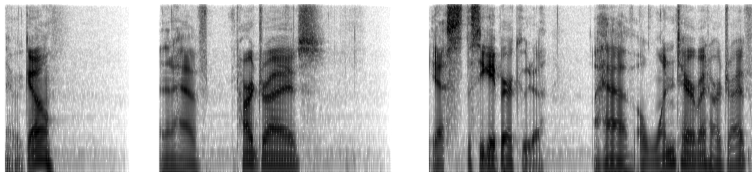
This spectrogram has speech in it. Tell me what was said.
There we go. And then I have hard drives. Yes, the Seagate Barracuda. I have a one terabyte hard drive.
